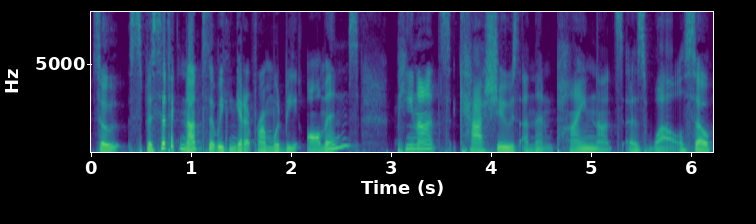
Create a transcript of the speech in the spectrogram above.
So, specific nuts that we can get it from would be almonds, peanuts, cashews, and then pine nuts as well. So,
